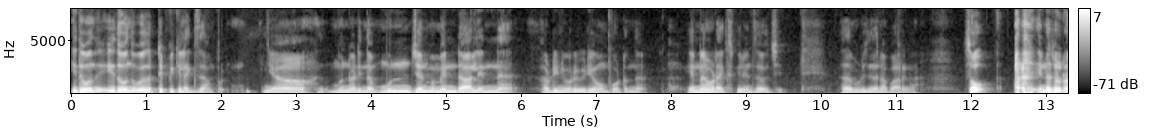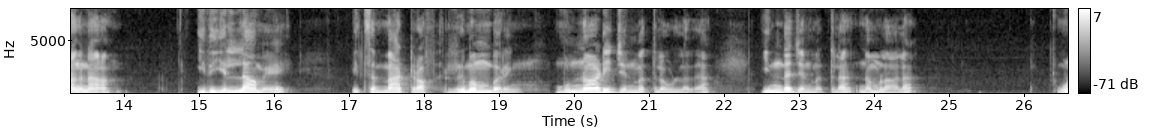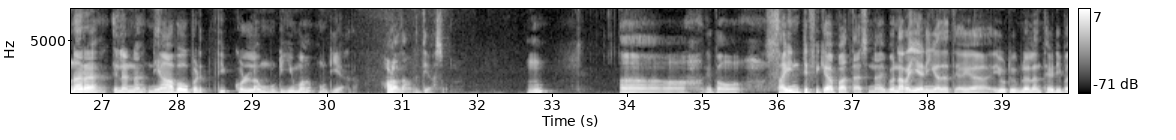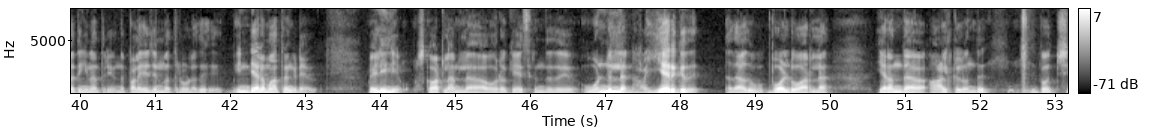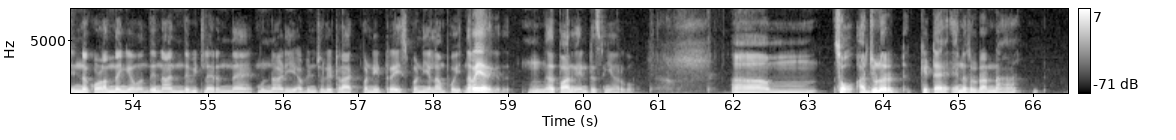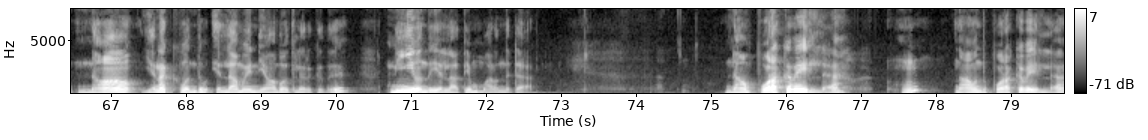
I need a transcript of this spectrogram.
இது வந்து இது வந்து ஒரு டிப்பிக்கல் எக்ஸாம்பிள் முன்னாடி இந்த முன் ஜென்மம் என்றால் என்ன அப்படின்னு ஒரு வீடியோவும் போட்டிருந்தேன். என்னோட எக்ஸ்பீரியன்ஸை வச்சு. அதை முடிஞ்சதை நான் பாருங்கள் ஸோ என்ன சொல்கிறாங்கன்னா இது எல்லாமே it's a matter of remembering முன்னாடி ஜென்மத்தில் உள்ளதை இந்த ஜென்மத்தில் நம்மளால் உணர இல்லைன்னா ஞாபகப்படுத்தி கொள்ள முடியுமா முடியாதா? அவ்வளோதான் வித்தியாசம். இப்போ சயின்டிஃபிக்காக பார்த்தாச்சுன்னா இப்போ நிறைய நீங்கள் அதை யூடியூப்லலாம் தேடி பார்த்தீங்கன்னா தெரியும். இந்த பழைய ஜென்மத்தில் உள்ளது இந்தியாவில் மாத்திரம் கிடையாது. வெளியிலையும். ஸ்காட்லாண்டில் ஒரு கேஸ் இருந்தது. ஒன்றும் இல்லை. நிறைய இருக்குது. அதாவது வேர்ல்டு வாரில் இறந்த ஆட்கள் வந்து இப்போ சின்ன குழந்தைங்க வந்து நான் இந்த வீட்டில் இருந்தேன் முன்னாடி அப்படின்னு சொல்லி ட்ராக் பண்ணி ட்ரேஸ் பண்ணி எல்லாம் போய் நிறைய இருக்குது. ம், அது பாருங்கள் இன்ட்ரெஸ்டிங்காக இருக்கும். ஸோ அர்ஜுனர் கிட்ட என்ன சொல்கிறாருன்னா நான் எனக்கு வந்து எல்லாமே ஞாபகத்தில் இருக்குது. நீ வந்து எல்லாத்தையும் மறந்துட்ட. நான் பிறக்கவே இல்லை. ம்? நான் வந்து பிறக்கவே இல்லை.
